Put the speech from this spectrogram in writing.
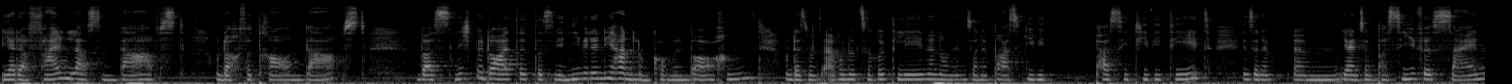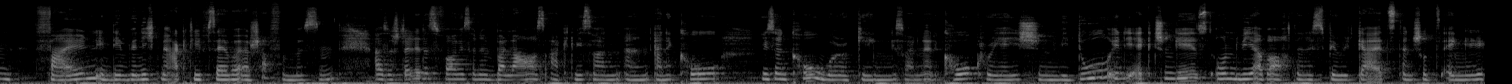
ja, da fallen lassen darfst und auch vertrauen darfst, was nicht bedeutet, dass wir nie wieder in die Handlung kommen brauchen und dass wir uns einfach nur zurücklehnen und in so eine Passivität Passivität, in so, ähm, ja, in so ein passives Sein fallen, in dem wir nicht mehr aktiv selber erschaffen müssen. Also stell dir das vor wie so einen Balanceakt, wie so ein, ein eine Co- wie so ein Co-Working, so eine Co-Creation, wie du in die Action gehst und wie aber auch deine Spirit Guides, dein Schutzengel,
